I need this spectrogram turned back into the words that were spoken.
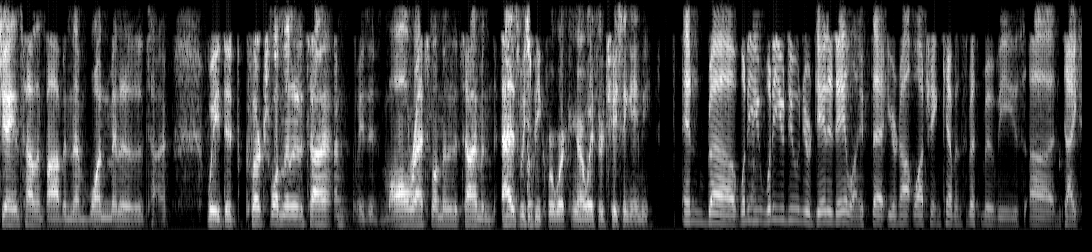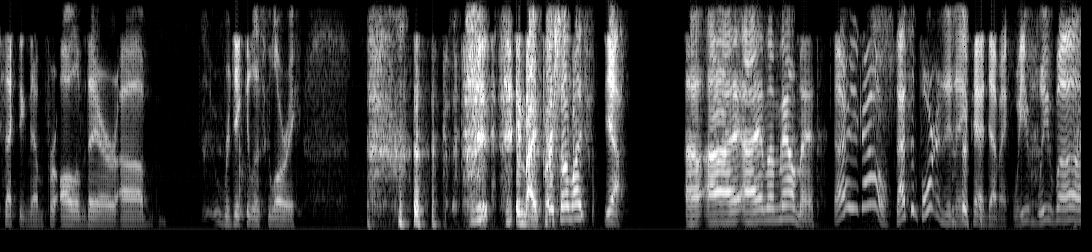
Jay and Silent Bob in them one minute at a time. We did Clerks one minute at a time. We did Mallrats one minute at a time. And as we speak, we're working our way through Chasing Amy. And uh, what do you what do you do in your day to day life that you're not watching Kevin Smith movies, uh, dissecting them for all of their uh, ridiculous glory? in my personal life, Yeah, uh, I, I am a mailman. there you go. That's important in a pandemic. We've we've uh,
